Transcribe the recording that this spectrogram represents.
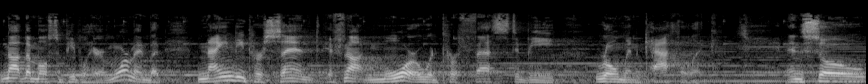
not that most of people here are Mormon, but 90%, if not more, would profess to be Roman Catholic. And so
